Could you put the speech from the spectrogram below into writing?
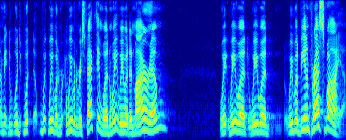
I mean, would, would, we, would, we would respect him, wouldn't we? We would admire him. We, we, would, we, would, we would be impressed by him.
